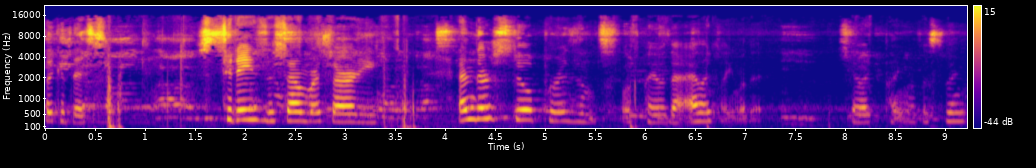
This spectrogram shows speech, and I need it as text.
Look at this. Today's December 30. And there's still presents. Let's play with that. I like playing with it. I like playing with this thing.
